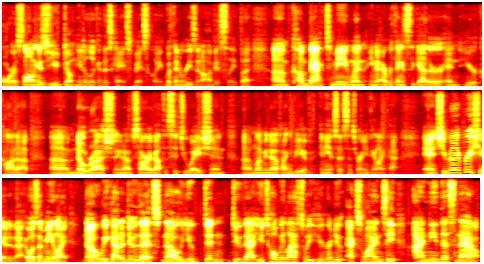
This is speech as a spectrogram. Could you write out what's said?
for as long as you don't need to look at this case, basically, within reason, obviously. But um, come back to me when you know everything's together and you're caught up. Um, no rush. You know, sorry about the situation. Um, let me know if I can be of any assistance or anything like that. And she really appreciated that. It wasn't me like, no, we got to do this. No, you didn't do that. You told me last week you're going to do X, Y, and Z. I need this now.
